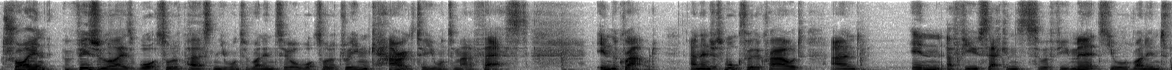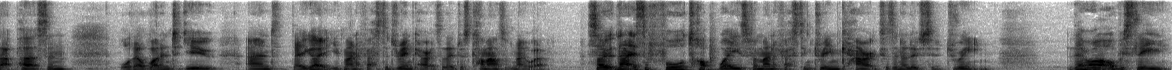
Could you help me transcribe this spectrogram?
Try and visualize what sort of person you want to run into or what sort of dream character you want to manifest in the crowd. And then just walk through the crowd and in a few seconds to a few minutes, you'll run into that person or they'll run into you and there you go, you've manifested a dream character, they've just come out of nowhere. So that is the four top ways for manifesting dream characters in a lucid dream. There are obviously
